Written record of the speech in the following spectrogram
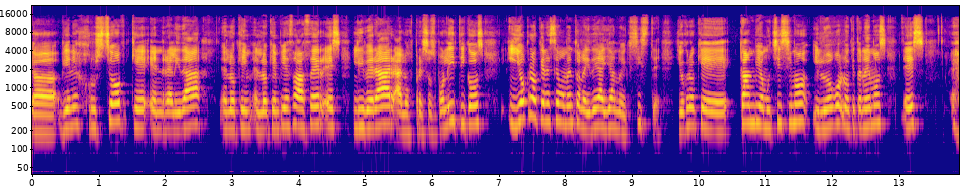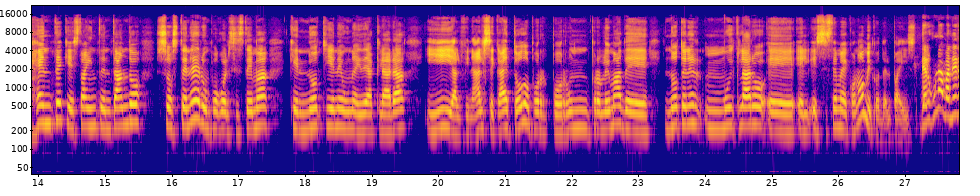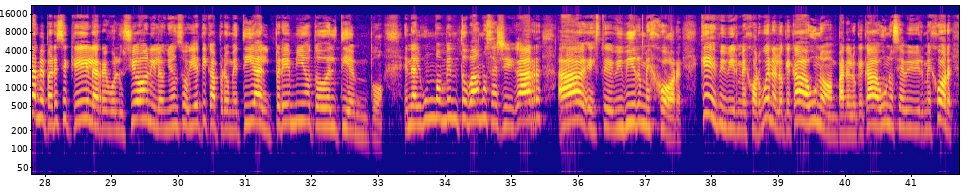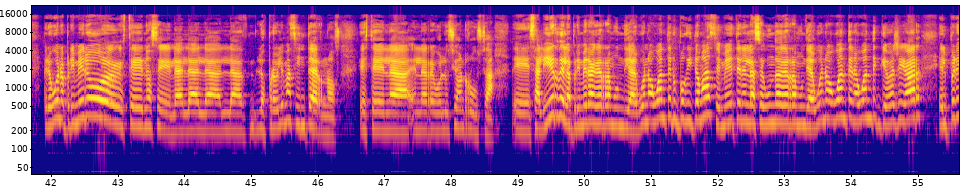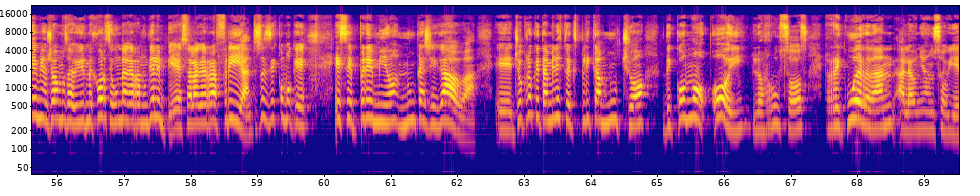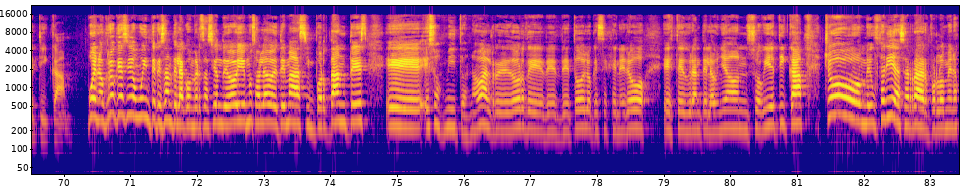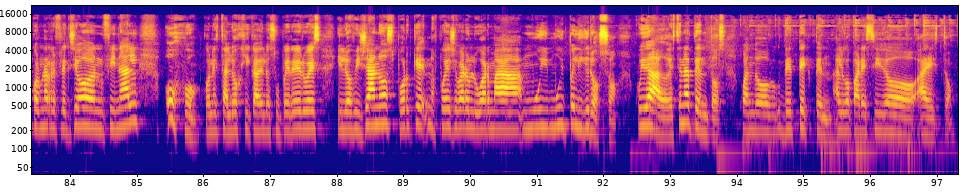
Ah, viene Khrushchev, que en realidad eh, lo que, lo que empieza a hacer es liberar a los presos políticos. Y yo creo que en ese momento la idea ya no existe. Yo creo que cambia muchísimo y luego lo que tenemos es gente que está intentando sostener un poco el sistema que no tiene una idea clara y al final se cae todo por, por un problema de no tener muy claro eh, el, el, sistema económico del país. De alguna manera me parece que la revolución y la Unión Soviética prometía el premio todo el tiempo. En algún momento vamos a llegar a este, vivir mejor. ¿Qué es vivir mejor? Bueno, lo que cada uno, para lo que cada uno sea vivir mejor. Pero bueno, primero, este, no sé, la, la, la, los problemas internos este, en, la, en la revolución rusa. Eh, salir de la Primera Guerra Mundial. Bueno, aguanten un poquito más, se meten en la Segunda Guerra Mundial. Bueno, aguanten, aguanten, que va a llegar el premio, ya vamos a vivir mejor. Segunda Guerra Mundial empieza la Guerra Fría. Entonces es como que ese premio nunca llegaba. Eh, yo creo que también esto explica mucho de cómo hoy los rusos recuerdan a la Unión Soviética. Bueno, creo que ha sido muy interesante la conversación de hoy. Hemos hablado de temas importantes, eh, esos mitos, ¿no? Alrededor de, todo lo que se generó este, durante la Unión Soviética. Yo me gustaría cerrar, por lo menos, con una reflexión final. Ojo con esta lógica de los superhéroes y los villanos, porque nos puede llevar a un lugar muy, muy peligroso. Cuidado, estén atentos cuando detecten algo parecido a esto.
